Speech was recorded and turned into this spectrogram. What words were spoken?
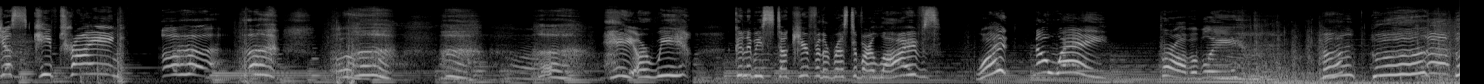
Just keep trying. Uh, uh, Hey, are we gonna be stuck here for the rest of our lives? What? No way. Probably. Huh? Huh?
